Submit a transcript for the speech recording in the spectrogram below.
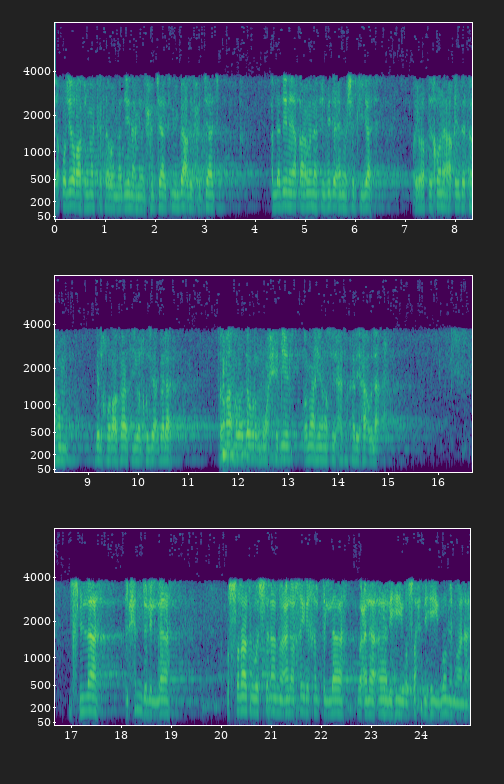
يقول يرى في مكة والمدينة من الحجاج من بعض الحجاج الذين يقعون في بدع وشركيات ويوطخون عقيدتهم بالخرافات والخزعبلات. فما هو دور الموحدين وما هي نصيحتك لهؤلاء بسم الله الحمد لله والصلاة والسلام على خير خلق الله وعلى آله وصحبه ومن والاه.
